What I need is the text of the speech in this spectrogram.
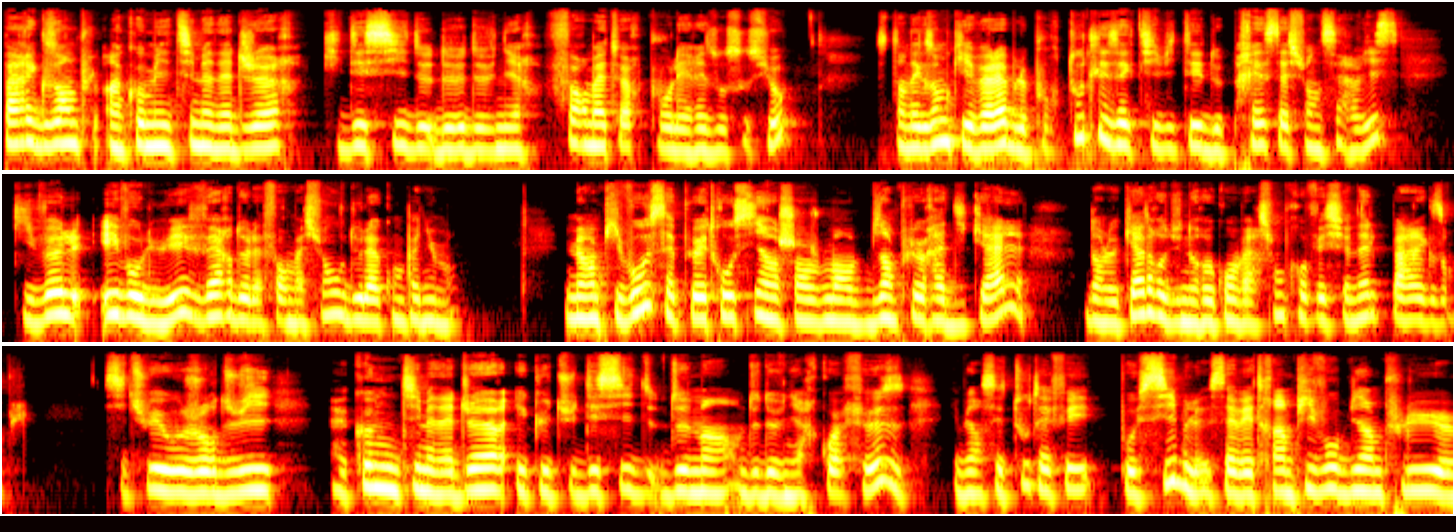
Par exemple, un community manager qui décide de devenir formateur pour les réseaux sociaux. C'est un exemple qui est valable pour toutes les activités de prestation de services qui veulent évoluer vers de la formation ou de l'accompagnement. Mais un pivot, ça peut être aussi un changement bien plus radical, dans le cadre d'une reconversion professionnelle par exemple. Si tu es aujourd'hui euh, community manager et que tu décides demain de devenir coiffeuse, eh bien c'est tout à fait possible. Ça va être un pivot bien plus euh,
